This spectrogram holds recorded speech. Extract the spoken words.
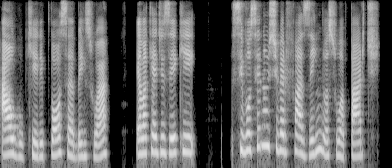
algo que Ele possa abençoar, ela quer dizer que se você não estiver fazendo a sua parte,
